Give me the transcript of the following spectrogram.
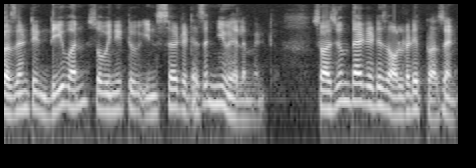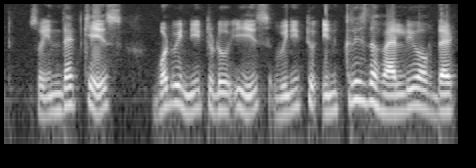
present in d1 so we need to insert it as a new element. So assume that it is already present. So in that case what we need to do is we need to increase the value of that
